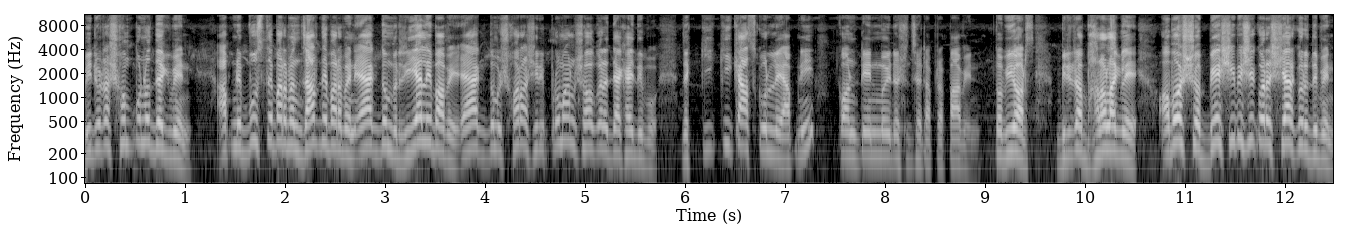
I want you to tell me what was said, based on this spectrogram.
ভিডিওটা সম্পূর্ণ দেখবেন। আপনি বুঝতে পারবেন, জানতে পারবেন, একদম রিয়ালিভাবে একদম সরাসরি প্রমাণ সহকারে দেখাই দিব যে কি কি কাজ করলে আপনি কন্টেন্ট মনিটেশন সেট আপনার পাবেন। তো ভিউয়ার্স ভিডিওটা ভালো লাগলে অবশ্য বেশি বেশি করে শেয়ার করে দিবেন।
